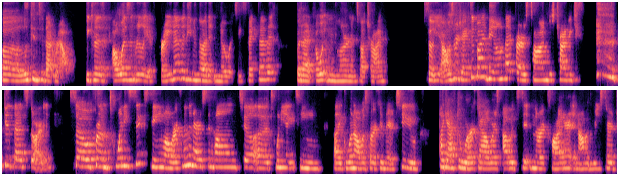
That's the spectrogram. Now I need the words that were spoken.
uh, look into that route because I wasn't really afraid of it, even though I didn't know what to expect of it. But I, I wouldn't learn until I tried. So yeah, I was rejected by them that first time, just trying to get, that started. So from 2016, while working in the nursing home till uh, 2018, like when I was working there too, like after work hours, I would sit in the recliner and I would research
